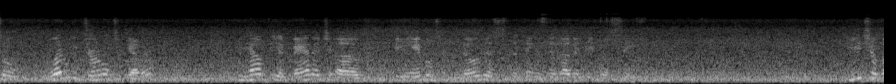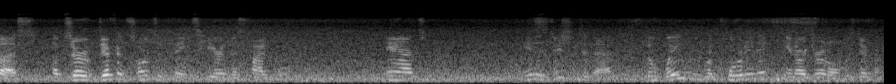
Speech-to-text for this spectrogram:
So when we journal together, we have the advantage of being able to notice the things that other people see. Each of us observe different sorts of things here in this tide pool. And in addition to that, the way we recorded it in our journal was different.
